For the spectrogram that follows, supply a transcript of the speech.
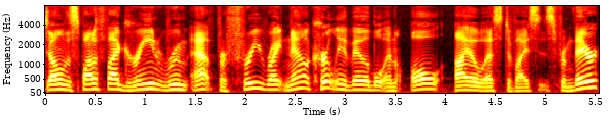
Download the Spotify Green Room app for free right now, currently available on all iOS devices. From there,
